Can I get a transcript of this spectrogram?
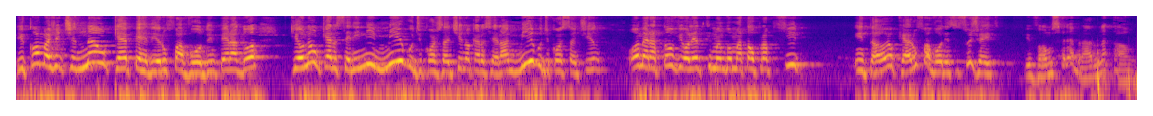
E como a gente não quer perder o favor do imperador, que eu não quero ser inimigo de Constantino, eu quero ser amigo de Constantino, o homem era tão violento que mandou matar o próprio filho. Então eu quero o favor desse sujeito. E vamos celebrar o Natal.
